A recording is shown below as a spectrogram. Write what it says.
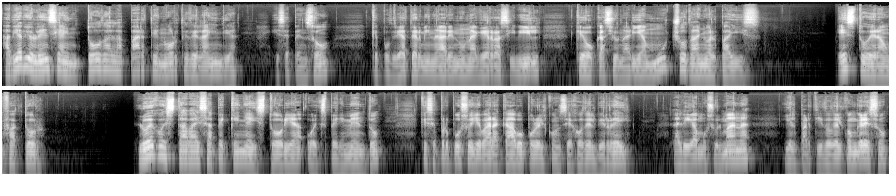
Había violencia en toda la parte norte de la India y se pensó que podría terminar en una guerra civil que ocasionaría mucho daño al país. Esto era un factor. Luego estaba esa pequeña historia o experimento que se propuso llevar a cabo por el Consejo del Virrey, la Liga Musulmana y el Partido del Congreso,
